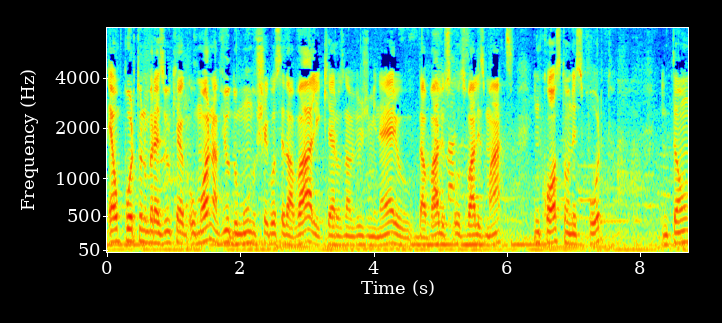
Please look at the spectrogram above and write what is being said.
É o porto no Brasil que é o maior navio do mundo chegou a ser da Vale, que eram os navios de minério da Vale, os, os Vales Max, encostam nesse porto. Então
